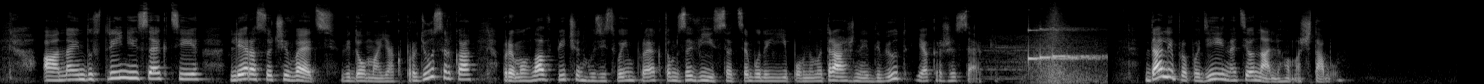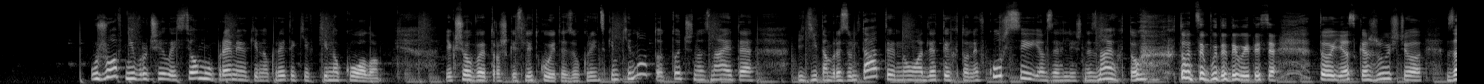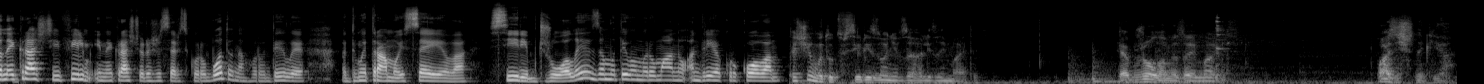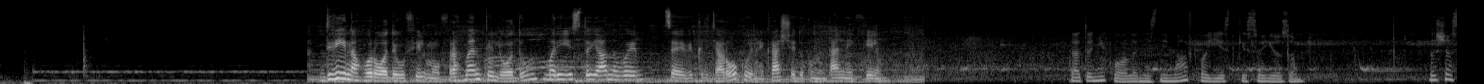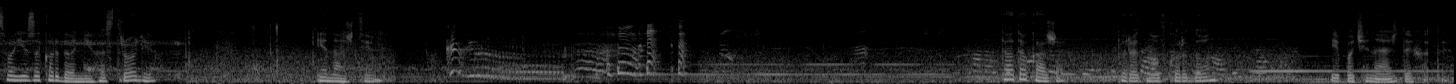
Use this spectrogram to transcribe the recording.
А на індустрійній секції Лєра Сочівець, відома як продюсерка, перемогла в пітчингу зі своїм проектом Завіса. Це буде її повнометражний дебют як режисерки. Далі про події національного масштабу. У жовтні вручили сьому премію кінокритиків Кіноколо. Якщо ви трошки слідкуєте за українським кіно, то точно знаєте, які там результати. Ну а для тих, хто не в курсі, я взагалі ж не знаю, хто, хто це буде дивитися. То я скажу, що за найкращий фільм і найкращу режисерську роботу нагородили Дмитра Мойсеєва Сірі бджоли за мотивами роману Андрія Куркова. Та чим ви тут в сірій зоні взагалі займаєтесь? Я бджолами займаюся. Пасічник я. Дві нагороди у фільму Фрагменти льоду Марії Стоянової. Це відкриття року і найкращий документальний фільм. Тато ніколи не знімав поїздки Союзом. Лише свої закордонні гастролі і наш дім. Тато каже: перетнув кордон і починаєш дихати.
